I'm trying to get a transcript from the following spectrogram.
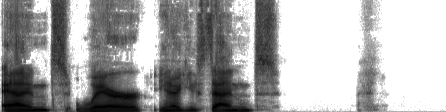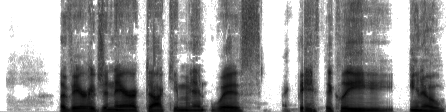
And where, you know, you send a very generic document with basically, you know,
